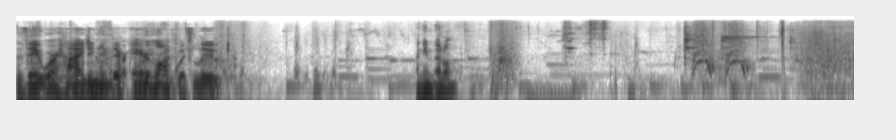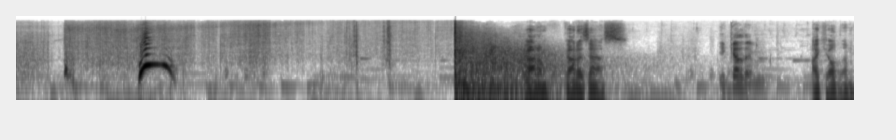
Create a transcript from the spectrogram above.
They were hiding in their airlock with loot. Any metal? metal. Got him. Got his ass. You killed him. I killed him.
